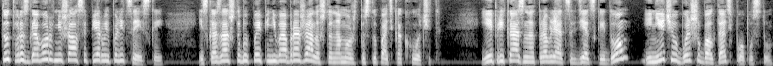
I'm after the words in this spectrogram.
Тут в разговор вмешался первый полицейский и сказал, чтобы Пеппи не воображала, что она может поступать как хочет. Ей приказано отправляться в детский дом, и нечего больше болтать попусту.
